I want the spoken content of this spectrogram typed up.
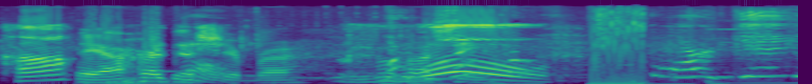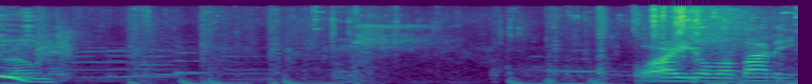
huh? Hey, I heard that Oh. shit, bro. Whoa! f- are you? Why are you on my body?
